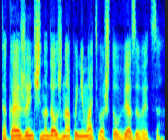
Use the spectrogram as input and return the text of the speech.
Такая женщина должна понимать, во что ввязывается,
